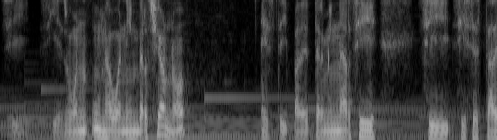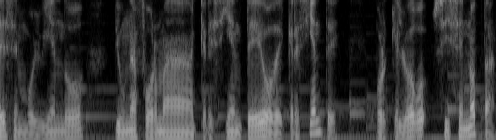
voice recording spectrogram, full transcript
si, si es una buena inversión, ¿no? Este, y para determinar si, si, se está desenvolviendo de una forma creciente o decreciente, porque luego sí se nota.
